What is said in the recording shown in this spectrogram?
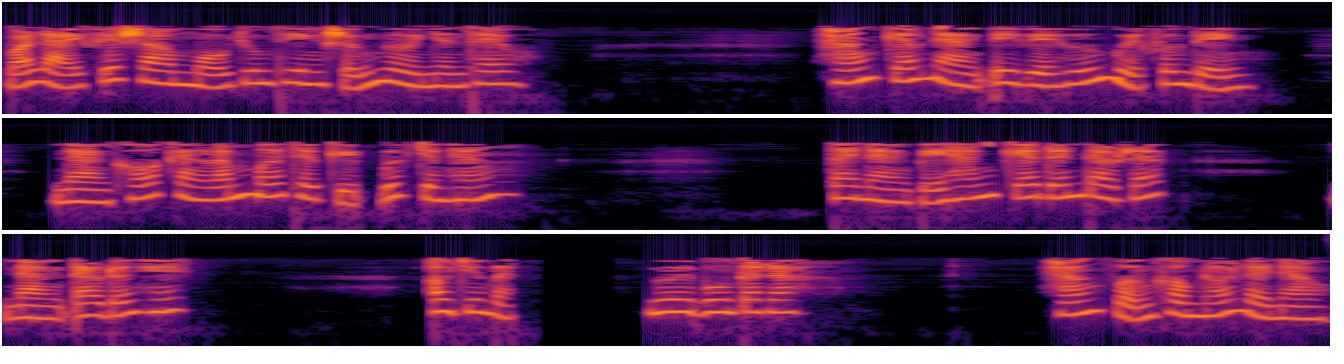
bỏ lại phía sau mộ dung thiên sững người nhìn theo. Hắn kéo nàng đi về hướng Nguyệt Phân Điện, nàng khó khăn lắm mới theo kịp bước chân hắn. Tay nàng bị hắn kéo đến đau rát, nàng đau đớn hét. Âu Dương Bạch, ngươi buông ta ra. Hắn vẫn không nói lời nào,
